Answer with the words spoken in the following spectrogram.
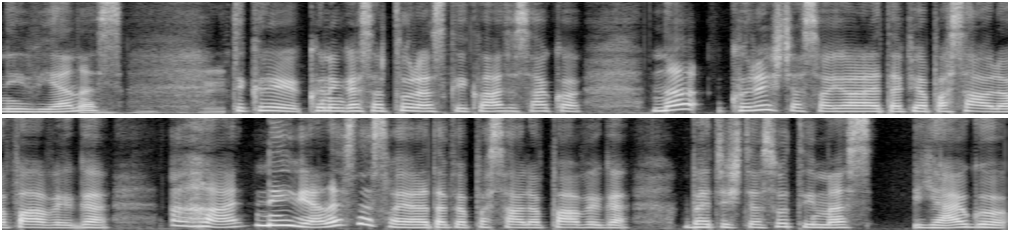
nei vienas. Tikrai, kuningas Artūras, kai klasė sako, na, kuris čia svajojate apie pasaulio pabaigą? Aha, nei vienas nesvajojate apie pasaulio pabaigą, bet iš tiesų tai mes, jeigu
